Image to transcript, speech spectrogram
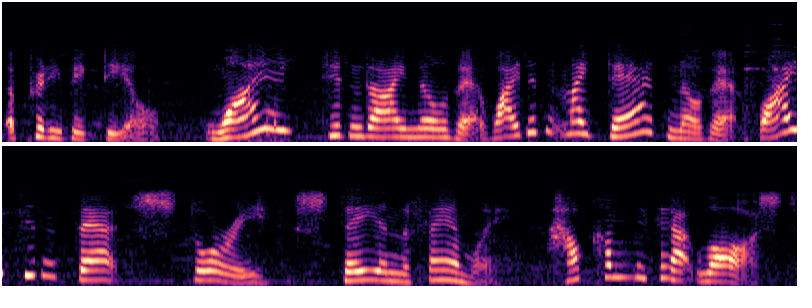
a pretty big deal, why didn't I know that? Why didn't my dad know that? Why didn't that story stay in the family? How come we got lost?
